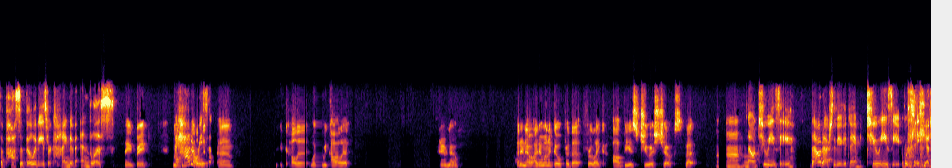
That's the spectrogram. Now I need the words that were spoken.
the possibilities are kind of endless. I agree. We I had a recent. It, um, could call it what could we call it? I don't know. I don't know. I don't want to go for the for like obvious jewish jokes but Mm-mm, no too easy. That would actually be a good name. Too easy. With ian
